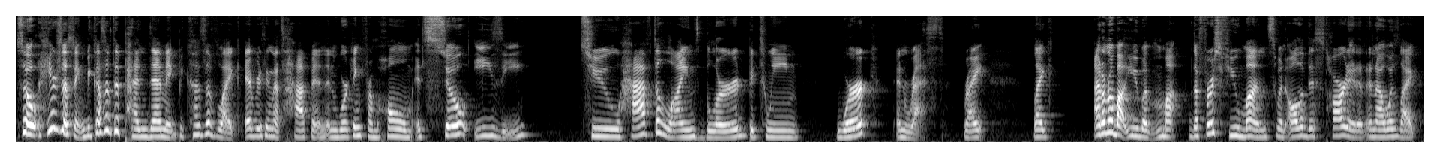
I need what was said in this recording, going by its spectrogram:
So here's the thing because of the pandemic, because of like everything that's happened and working from home, it's so easy to have the lines blurred between work and rest, right? Like, I don't know about you, but my, the first few months when all of this started, and I was like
